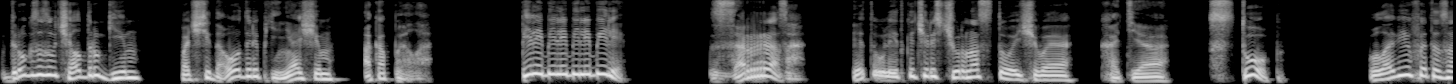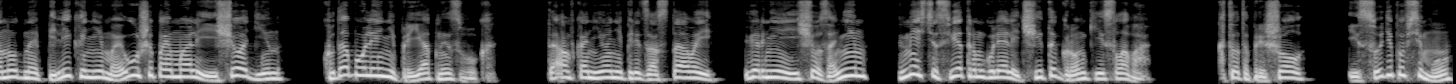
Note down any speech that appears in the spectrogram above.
вдруг зазвучал другим, почти до одери пьянящим акапелла. «Били-били-били-били!» «Зараза!» Эта улитка чересчур настойчивая, хотя... Стоп! Уловив это занудное пиликанье, мои уши поймали еще один, куда более неприятный звук. Там, в каньоне перед заставой, вернее, еще за ним, вместе с ветром гуляли чьи-то громкие слова. Кто-то пришел, и, судя по всему,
